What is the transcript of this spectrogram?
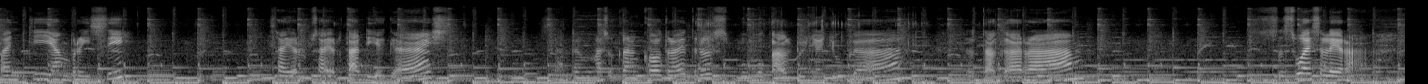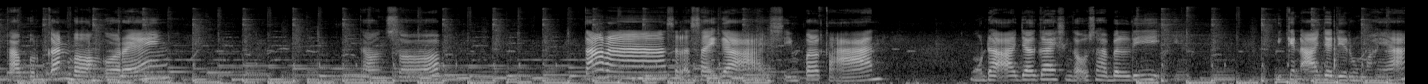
panci yang berisi sayur-sayur tadi ya guys. Sampai masukkan kol terakhir terus bumbu kaldunya juga serta garam sesuai selera. Taburkan bawang goreng. Daun sop. Tara selesai guys. Simple kan? Mudah aja guys. Nggak usah beli. Bikin aja di rumah ya.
